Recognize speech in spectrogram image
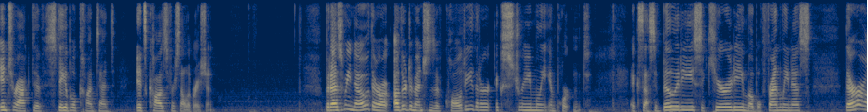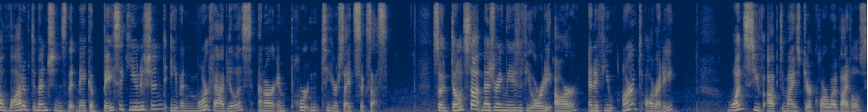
interactive, stable content, it's cause for celebration. But as we know, there are other dimensions of quality that are extremely important. Accessibility, security, mobile friendliness. There are a lot of dimensions that make a basic Unishend even more fabulous and are important to your site's success. So don't stop measuring these if you already are, and if you aren't already, once you've optimized your core web vitals,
